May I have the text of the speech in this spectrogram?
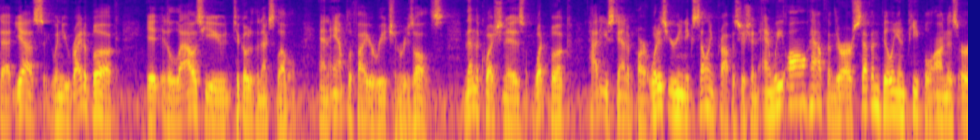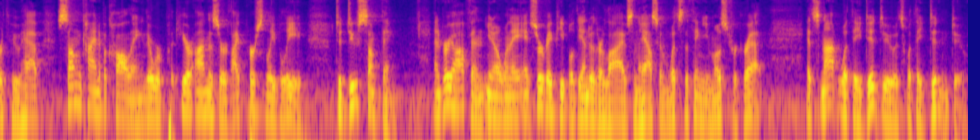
that, yes, when you write a book, it, it allows you to go to the next level and amplify your reach and results. Then the question is what book? How do you stand apart? What is your unique selling proposition? And we all have them. There are 7 billion people on this earth who have some kind of a calling. They were put here on this earth, I personally believe, to do something. And very often, you know, when they survey people at the end of their lives and they ask them, what's the thing you most regret? It's not what they did do, it's what they didn't do.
